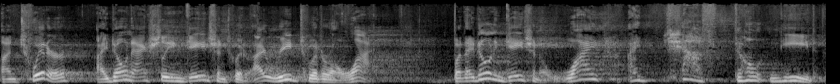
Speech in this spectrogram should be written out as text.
On Twitter, I don't actually engage in Twitter. I read Twitter a lot, but I don't engage in it. Why? I just don't need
